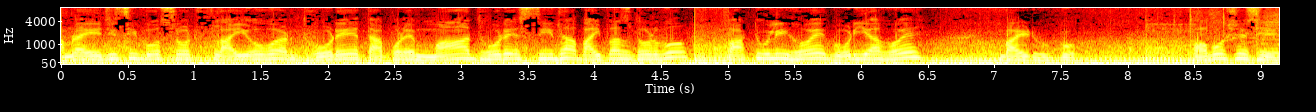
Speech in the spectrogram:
আমরা এজিসি বোস রোড ফ্লাইওভার ধরে, তারপরে মা ধরে, সিধা বাইপাস ধরবো, পাটুলি হয়ে, গড়িয়া হয়ে বাড়ি ঢুকবো। অবশেষে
